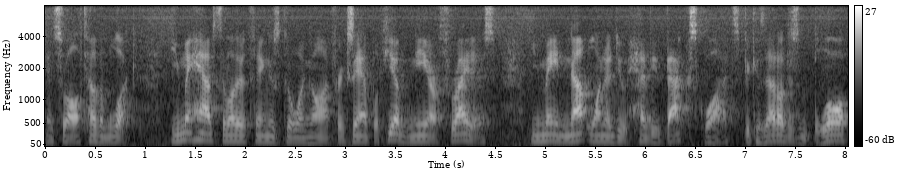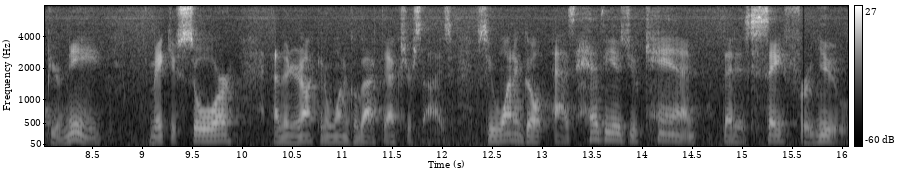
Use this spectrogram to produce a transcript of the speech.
and so I'll tell them, look, you may have some other things going on. For example, if you have knee arthritis, you may not want to do heavy back squats because that'll just blow up your knee, make you sore, and then you're not going to want to go back to exercise. So you want to go as heavy as you can that is safe for you.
